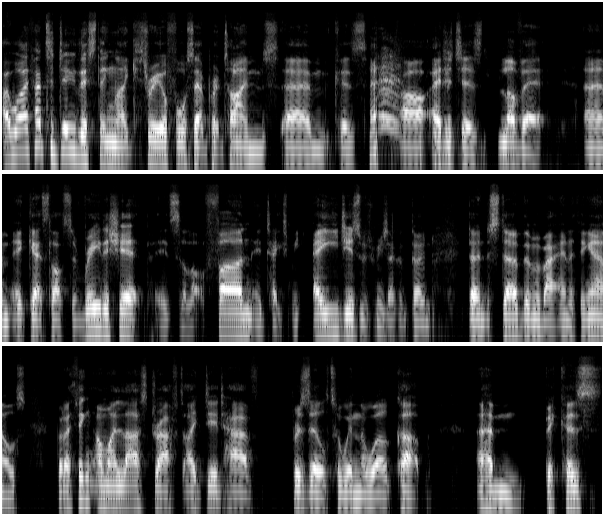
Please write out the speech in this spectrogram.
I well, I've had to do this thing like three or four separate times because our editors love it. Um, it gets lots of readership. It's a lot of fun. It takes me ages, which means I don't don't disturb them about anything else. But I think on my last draft, I did have Brazil to win the World Cup um, because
